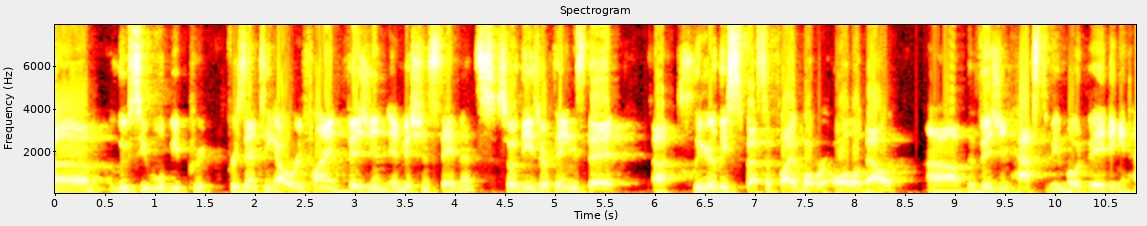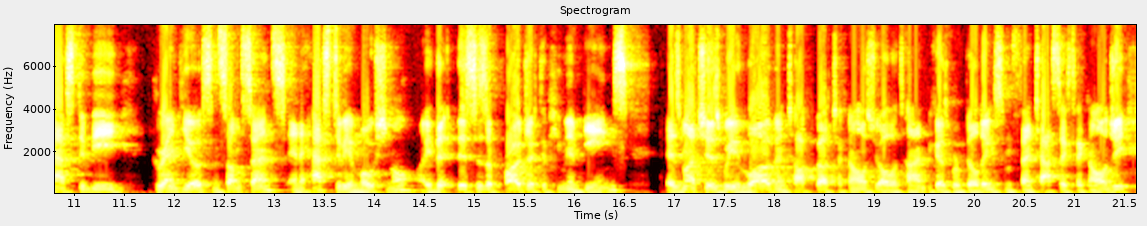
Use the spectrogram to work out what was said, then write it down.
Um, Lucy will be pre presenting our refined vision and mission statements. So these are things that uh, clearly specify what we're all about uh, the vision has to be motivating. It has to be grandiose in some sense, and it has to be emotional. This is a project of human beings. As much as we love and talk about technology all the time because we're building some fantastic technology,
